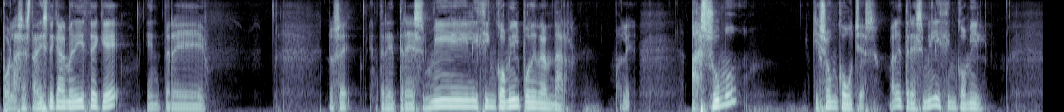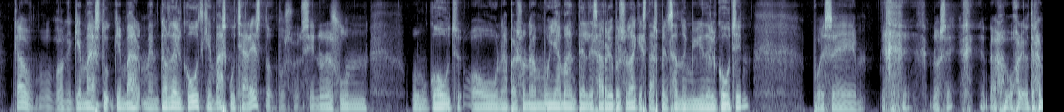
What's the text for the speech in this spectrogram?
Pues las estadísticas me dice que entre, no sé, entre 3.000 y 5.000 pueden andar. ¿Vale? Asumo que son coaches, ¿vale? 3.000 y 5.000. Claro, porque ¿quién va, quién va, mentor del coach, quién va a escuchar esto? Pues si no eres un, coach o una persona muy amante del desarrollo personal que estás pensando en vivir del coaching, pues eh, no sé, a lo mejor hay otra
